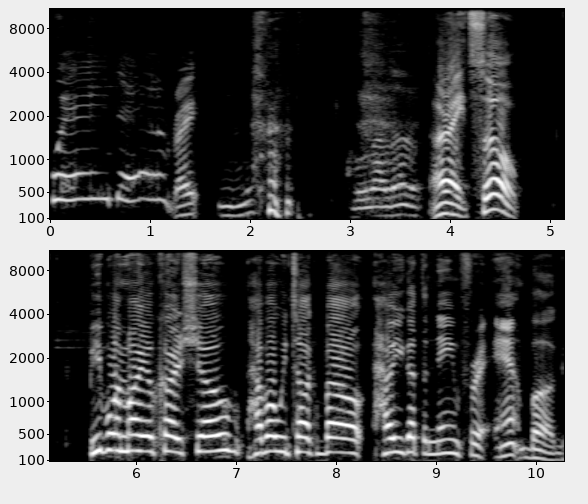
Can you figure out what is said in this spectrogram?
Way down, right? Whole lot of love. All right, so B Boy Mario Kart show. How about we talk about how you got the name for Ant Bug?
